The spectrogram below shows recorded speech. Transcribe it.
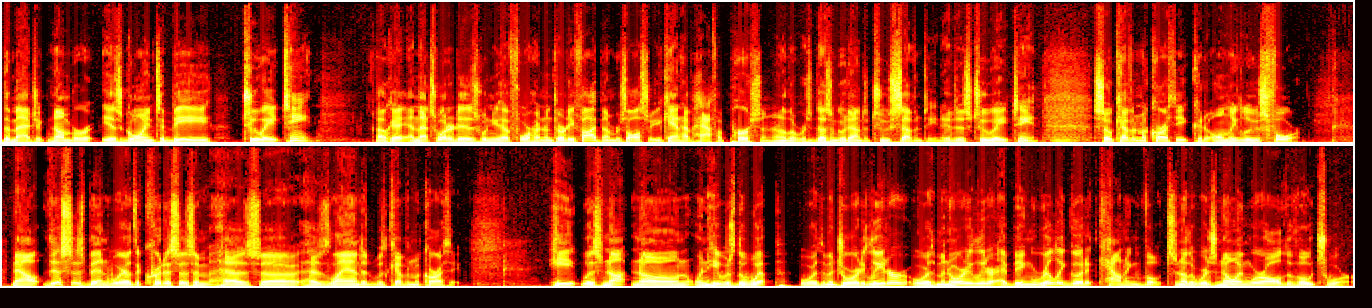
the magic number is going to be 218 Okay, and that's what it is when you have 435 members. Also, you can't have half a person. In other words, it doesn't go down to 217; it is 218. Mm-hmm. So Kevin McCarthy could only lose four. Now, this has been where the criticism has uh, has landed with Kevin McCarthy. He was not known when he was the whip or the majority leader or the minority leader at being really good at counting votes. In other words, knowing where all the votes were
